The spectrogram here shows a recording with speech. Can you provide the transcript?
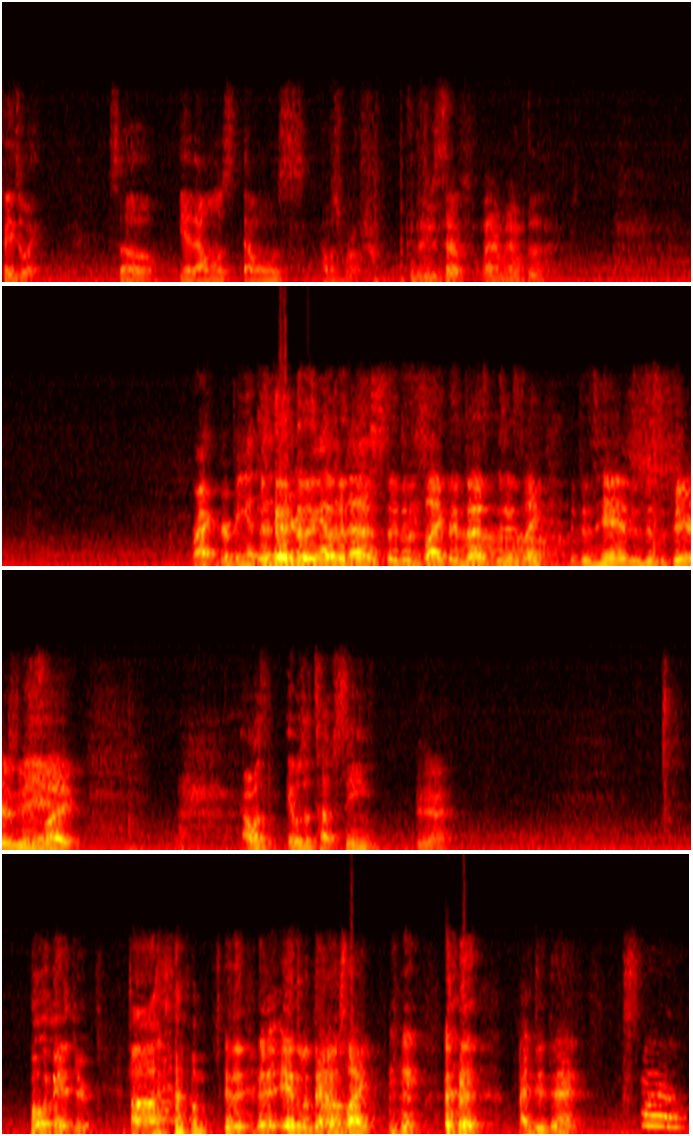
Fades away. So yeah, that one was that one was that was rough. Then you just have Iron Man with the Right, gripping at the gripping at the, the dust. and it's like the dust, and it's like if his hand just disappears, and he's just like, I was it was a tough scene, yeah. but we made it through. Um, And then, then it ends with Thanos like, I did that. Smile.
